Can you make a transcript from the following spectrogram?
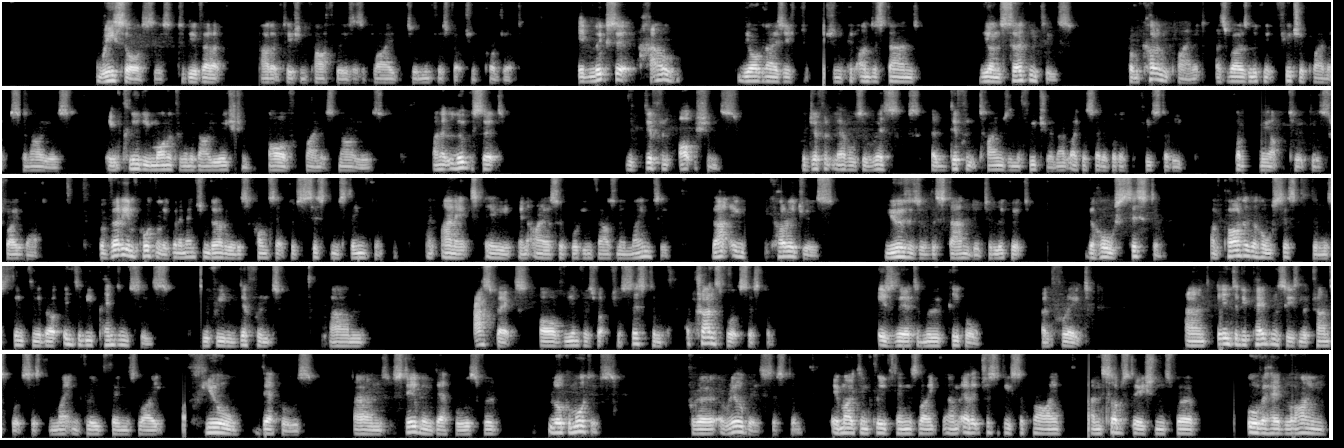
resources to develop adaptation pathways as applied to an infrastructure project. It looks at how the organization can understand the uncertainties from current climate, as well as looking at future climate scenarios, including monitoring and evaluation of climate scenarios. And it looks at the different options the different levels of risks at different times in the future. And like I said, I've got a case study coming up to, to describe that. But very importantly, when I mentioned earlier this concept of systems thinking and Annex A in ISO 14090, that encourages users of the standard to look at the whole system. And part of the whole system is thinking about interdependencies between different um, aspects of the infrastructure system, a transport system is there to move people and freight. And interdependencies in the transport system might include things like fuel depots and stabling depots for locomotives, for a, a rail-based system. It might include things like um, electricity supply and substations for overhead line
